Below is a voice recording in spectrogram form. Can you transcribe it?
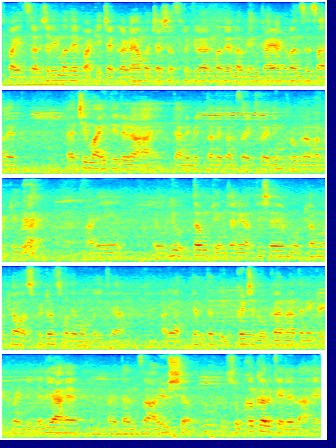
स्पाईन सर्जरीमध्ये पाठीच्या कण्याच्या शस्त्रक्रियांमध्ये नवीन काय ॲडव्हान्सेस आलेत त्याची माहिती देणं आहे. त्यानिमित्ताने त्यांचा एक ट्रेनिंग प्रोग्राम आम्ही ठेवला आहे. आणि एवढी उत्तम टीम ज्यांनी अतिशय मोठ्या मोठ्या हॉस्पिटल्समध्ये मुंबईतल्या आणि अत्यंत दिग्गज लोकांना त्यांनी ट्रीटमेंट दिलेली आहे आणि त्यांचं आयुष्य सुखकर केलेलं आहे.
